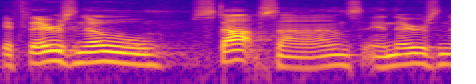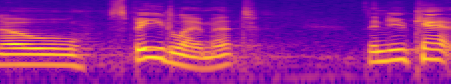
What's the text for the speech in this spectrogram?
if there's no stop signs and there's no speed limit, then you can't,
